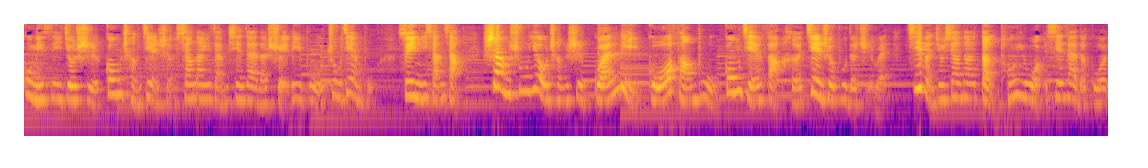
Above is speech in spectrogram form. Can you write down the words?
顾名思义就是工程建设，相当于咱们现在的水利部、住建部。所以你想想，尚书右丞是管理国防部、公检法和建设部的职位，基本就相当于等同于我们现在的国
